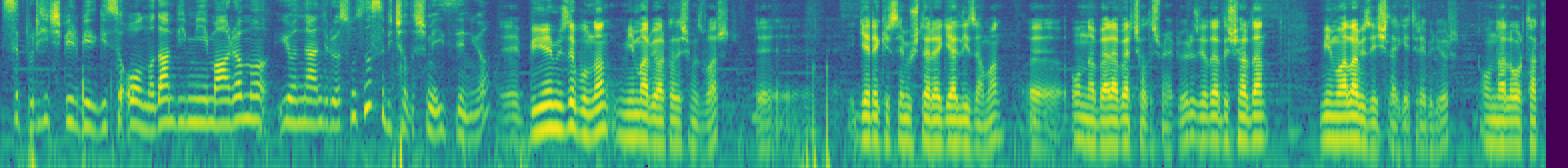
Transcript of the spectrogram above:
sıfır hiçbir bilgisi olmadan bir mimara mı yönlendiriyorsunuz? Nasıl bir çalışma izleniyor? E, bünyemizde bulunan mimar bir arkadaşımız var. E, gerekirse müşteri geldiği zaman e, onunla beraber çalışma yapıyoruz ya da dışarıdan mimarlar bize işler getirebiliyor. Onlarla ortak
